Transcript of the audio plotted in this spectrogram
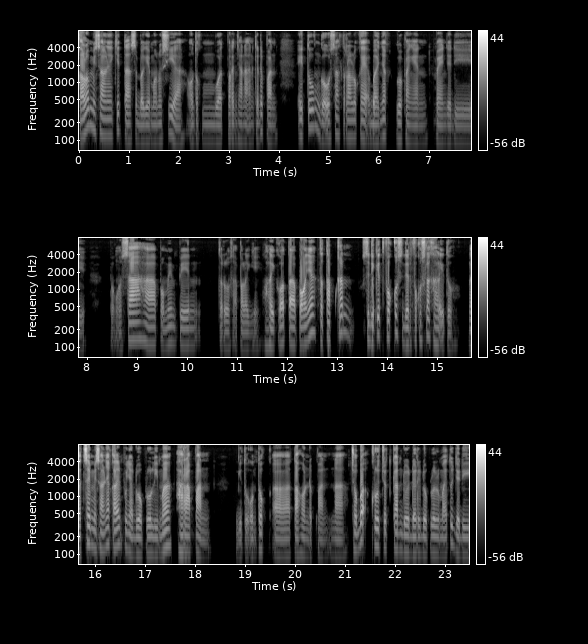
kalau misalnya kita sebagai manusia untuk membuat perencanaan ke depan itu nggak usah terlalu kayak banyak gue pengen pengen jadi pengusaha pemimpin terus apalagi wali kota. Pokoknya tetapkan sedikit fokus dan fokuslah ke hal itu. Let's say misalnya kalian punya 25 harapan gitu untuk uh, tahun depan. Nah coba kerucutkan dari 25 itu jadi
